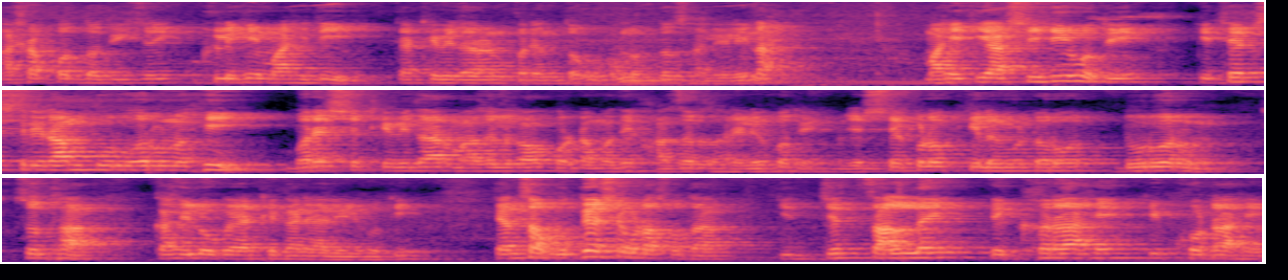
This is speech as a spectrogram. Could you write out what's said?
अशा पद्धतीची कुठलीही माहिती त्या ठेवीदारांपर्यंत उपलब्ध झालेली नाही. माहिती अशीही होती की थेट श्रीरामपूरवरूनही बरेचसे ठेवीदार माजलगाव कोर्टामध्ये हजर झालेले होते. म्हणजे शेकडो किलोमीटरवर दूरवरून सुद्धा काही लोक या ठिकाणी आलेली होती. त्यांचा उद्देश एवढाच होता की जे चाललंय ते खरं आहे की खोटं आहे.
